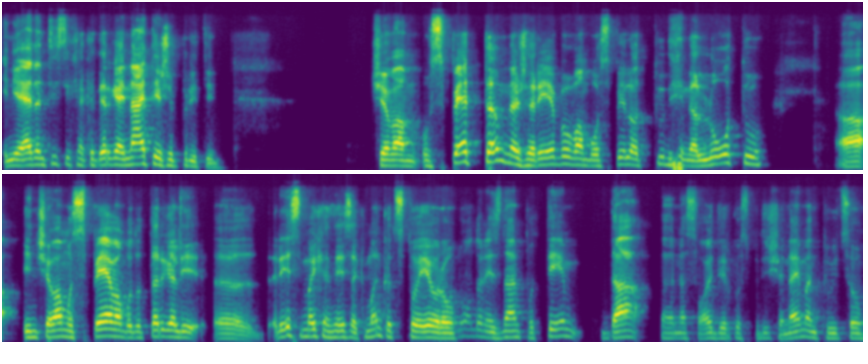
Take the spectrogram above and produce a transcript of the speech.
in je eden tistih, na katerega je najtežje priti. Če vam uspe tam na žrebu, vam bo uspelo tudi na lotu In če vam uspe, vam bodo trgali uh, res majhen znesek, manj kot 100 evrov. London je znan po tem, da uh, na svojo dirko spodi še najmanj tujcev,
